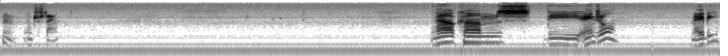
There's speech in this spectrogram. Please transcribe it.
Hmm, interesting. Now comes the angel? Maybe?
